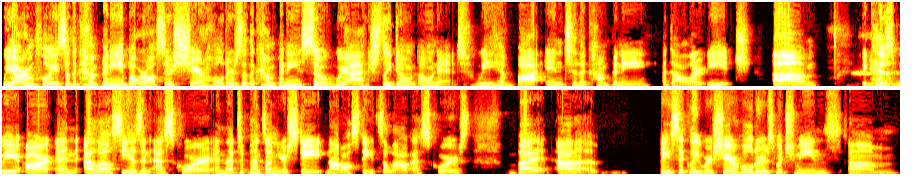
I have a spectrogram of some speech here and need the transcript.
we are employees of the company, but we're also shareholders of the company. So we actually don't own it. We have bought into the company a dollar each. Um, because we are an LLC as an S Corp, and that depends on your state. Not all states allow S Corps, but uh, basically we're shareholders, which means um,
